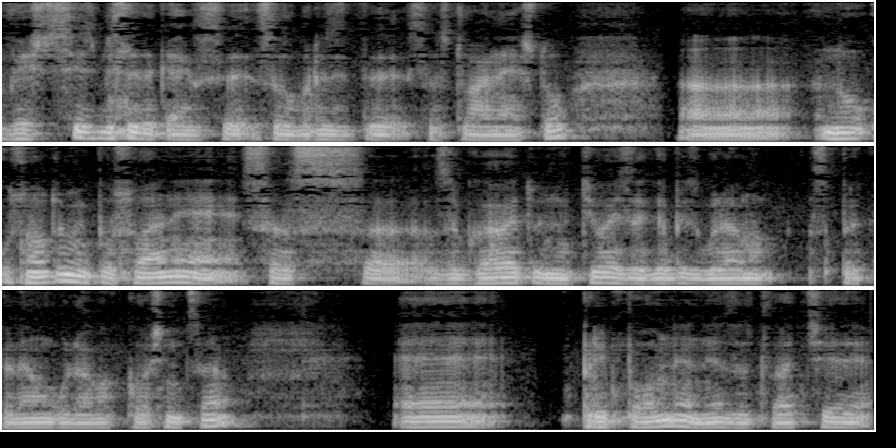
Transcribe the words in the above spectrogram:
Вие ще си измислите как да се съобразите с това нещо. но основното ми послание е с заглавието Не отивай за гъби с, голяма, с прекалено голяма кошница е припомняне за това, че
